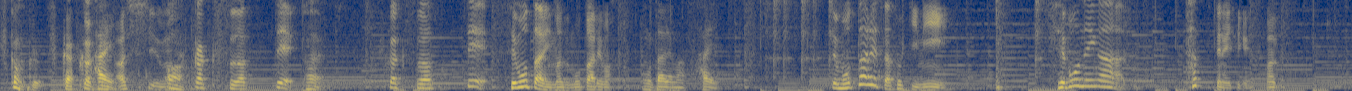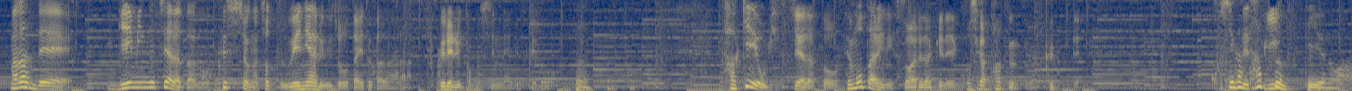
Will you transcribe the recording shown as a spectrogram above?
深く。深く。深く、はい。足あ。深く座ってはい。深く座って背もたれにまず持たれます。と持たれます。はい。で持たれた時に背骨が立ってないといけないんですまず、まあ、なんでゲーミングチェアだとあのクッションがちょっと上にある状態とかなら作れるかもしれないですけどうん。高いオフィスチェアだと背もたれに座るだけで腰が立つんですよクッて。腰が立つっていうのは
